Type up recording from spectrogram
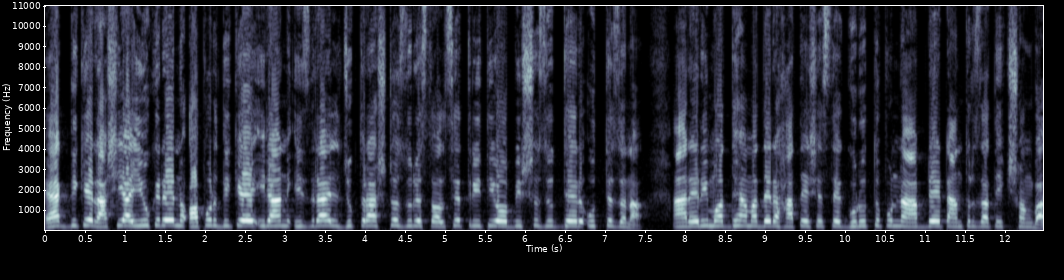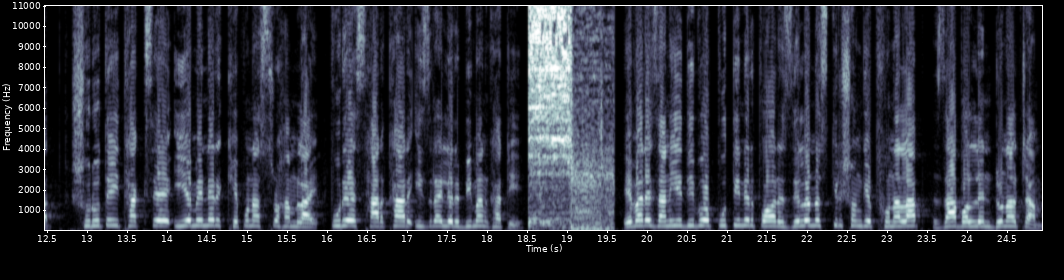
একদিকে রাশিয়া, ইউক্রেন, অপরদিকে ইরান, ইসরায়েল যুক্তরাষ্ট্র জুড়ে চলছে তৃতীয় বিশ্বযুদ্ধের উত্তেজনা। আর এরই মধ্যে আমাদের হাতে এসেছে গুরুত্বপূর্ণ আপডেট আন্তর্জাতিক সংবাদ। শুরুতেই থাকছে ইয়েমেনের ক্ষেপণাস্ত্র হামলায় পুরে সারখার ইসরায়েলের বিমান ঘাঁটি। এবারে জানিয়ে দিব পুতিনের পর জেলোনস্কির সঙ্গে ফোনালাপ, যা বললেন ডোনাল্ড ট্রাম্প।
